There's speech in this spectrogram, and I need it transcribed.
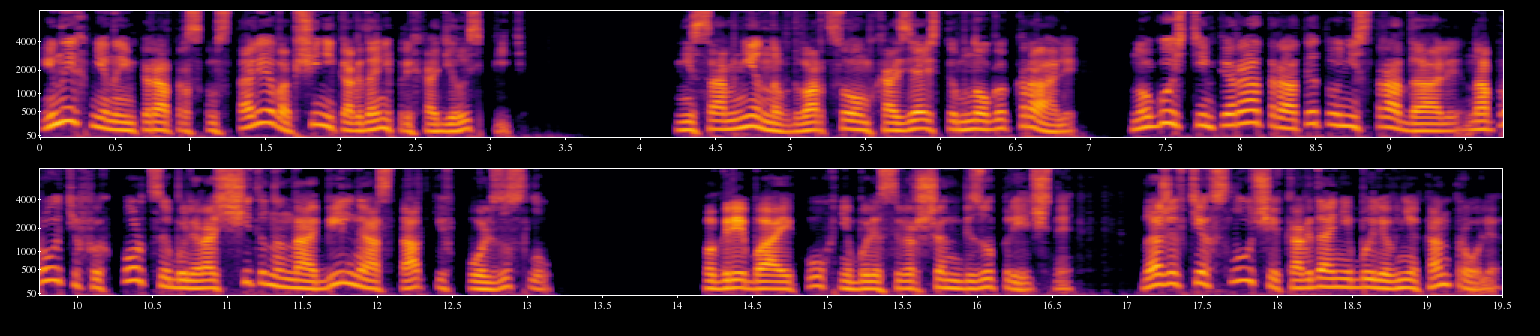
Иных мне на императорском столе вообще никогда не приходилось пить. Несомненно, в дворцовом хозяйстве много крали, но гости императора от этого не страдали, напротив, их порции были рассчитаны на обильные остатки в пользу слуг. Погреба и кухня были совершенно безупречны, даже в тех случаях, когда они были вне контроля.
